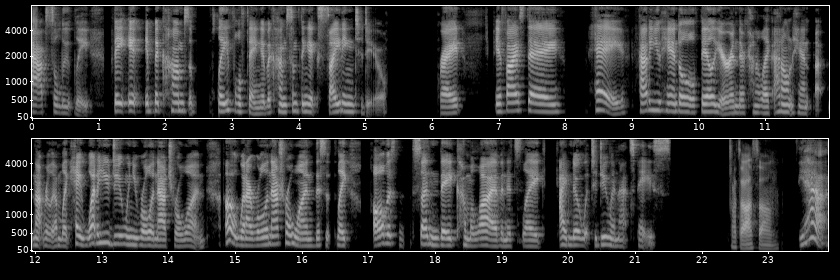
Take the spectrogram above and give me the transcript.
absolutely." They it it becomes a playful thing. It becomes something exciting to do right? If I say, "Hey, how do you handle failure?" and they're kind of like, "I don't hand uh, not really." I'm like, "Hey, what do you do when you roll a natural one?" "Oh, when I roll a natural one, this is like all of a sudden they come alive and it's like I know what to do in that space." That's awesome. Yeah.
